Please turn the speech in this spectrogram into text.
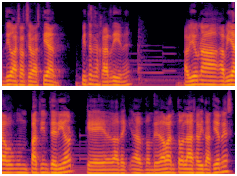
Digo, a San Sebastián. Vistas al jardín, ¿eh? Había, una, había un patio interior que la de- a donde daban todas las habitaciones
